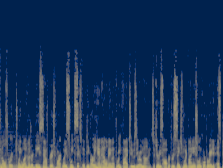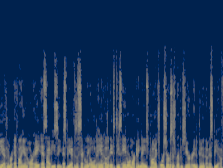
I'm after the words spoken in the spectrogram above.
Knowles Group, 2100B Southbridge Parkway, Suite 650, Birmingham, Alabama 35209. Securities offered through SagePoint Financial Incorporated, SPF member FINRA SIPC. SPF is a separately owned and other entities and or marketing names, products, or services referenced here are independent of SPF.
